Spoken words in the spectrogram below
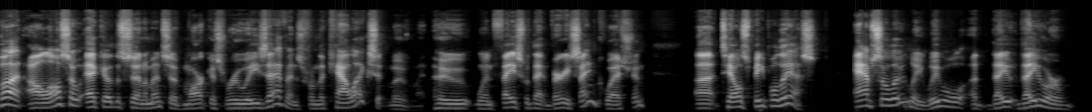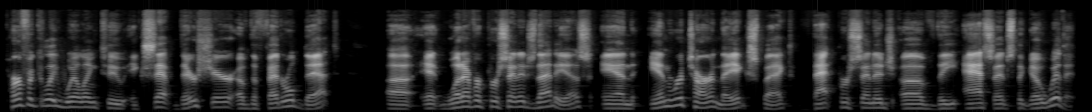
But I'll also echo the sentiments of Marcus Ruiz Evans from the Calexit movement, who, when faced with that very same question, uh, tells people this: absolutely, we will. Uh, they they are perfectly willing to accept their share of the federal debt uh, at whatever percentage that is, and in return, they expect that percentage of the assets that go with it,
